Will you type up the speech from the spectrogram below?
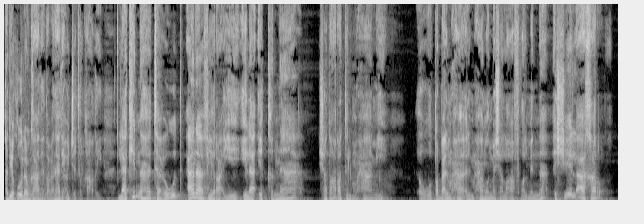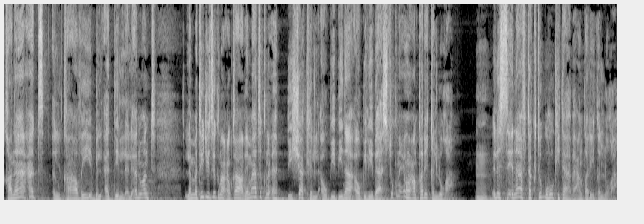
قد يقول القاضي طبعا هذه حجة القاضي لكنها تعود أنا في رأيي إلى إقناع شطارة المحامي وطبعا المحامون ما شاء الله أفضل منا الشيء الآخر قناعة القاضي بالأدلة لأنه أنت لما تيجي تقنع القاضي ما تقنعه بشكل أو ببناء أو بلباس تقنعه عن طريق اللغة م. الاستئناف تكتبه كتابة عن طريق اللغة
